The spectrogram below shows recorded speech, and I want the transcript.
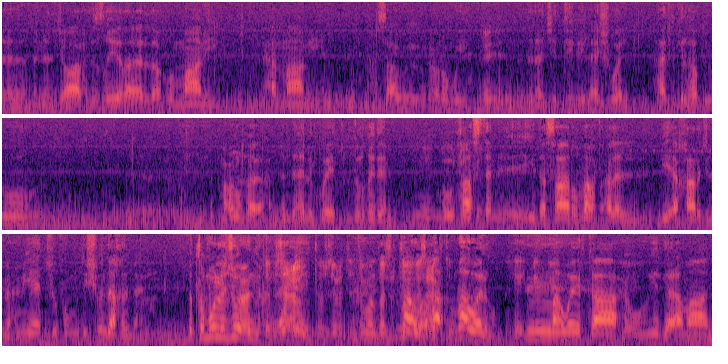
آه، من الجوارح الصغيرة الرماني الحمامي الحساوي والعربي إيه. عندنا الجدبي الأشول هذه كلها طيور آه، معروفة عندها الكويت منذ القدم إيه،. خاصة إذا صار ضغط على البيئة خارج المحمية تشوفهم يدشون داخل المحمية يطلبون لجوء عندكم تفزع إيه. تفزع تبون بس مأوى لهم. إيه. مأوى يرتاح ويلقى أمان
